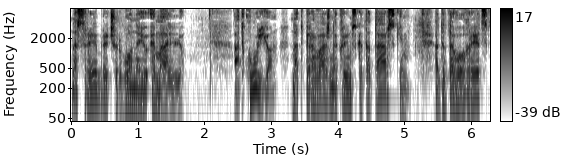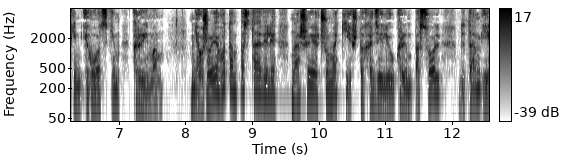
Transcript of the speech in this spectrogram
на срэбры чырвонаю эмаллю. Адкуль ён? Над пераважна крымска-татарскім, а да таго грэцкім і годскім крымам, Няўжо яго там паставілі нашыя чумакі, што хадзілі ў крым пасоль, ды там і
